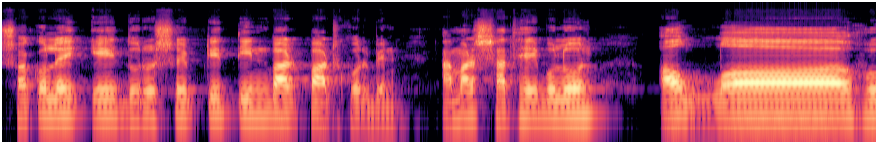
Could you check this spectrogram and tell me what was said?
সকলেই এই দরুদ শরীফটি তিনবার পাঠ করবেন। আমার সাথেই বলুন, আল্লাহুম্মা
